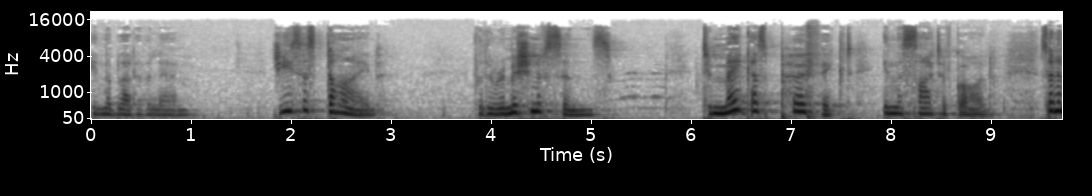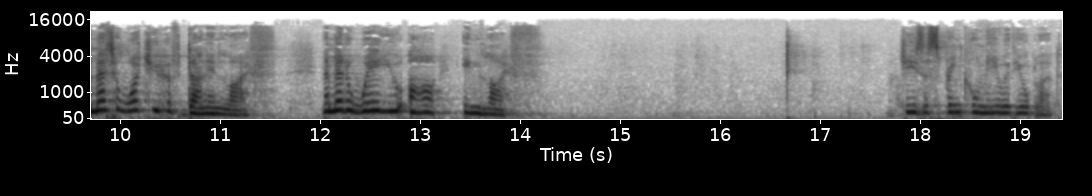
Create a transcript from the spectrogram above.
in the blood of the Lamb. Jesus died for the remission of sins to make us perfect in the sight of God. So, no matter what you have done in life, no matter where you are in life, Jesus, sprinkle me with your blood.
